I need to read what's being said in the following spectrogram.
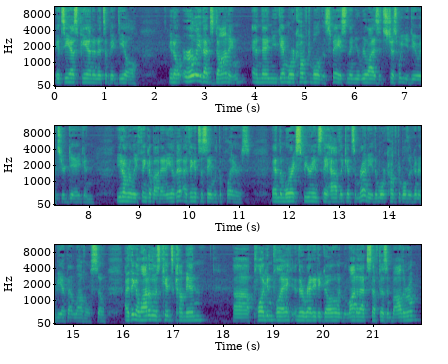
it's ESPN and it's a big deal. You know, early that's dawning, and then you get more comfortable in the space, and then you realize it's just what you do, it's your gig, and you don't really think about any of it. I think it's the same with the players and the more experience they have that gets them ready, the more comfortable they're going to be at that level. So I think a lot of those kids come in, uh, plug and play, and they're ready to go, and a lot of that stuff doesn't bother them.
